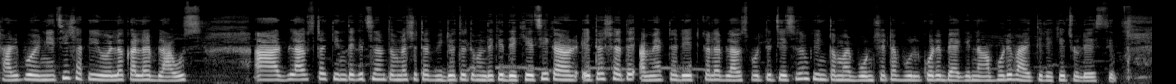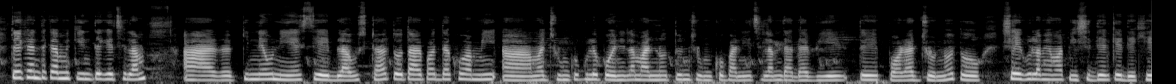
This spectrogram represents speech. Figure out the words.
শাড়ি পরে নিয়েছি, সাথে ইয়েলো কালার ব্লাউজ আর ব্লাউজটা কিনতে গেছিলাম, তোমরা সেটা ভিডিওতে তোমাদেরকে দেখিয়েছি, কারণ এটার সাথে আমি একটা রেড কালার ব্লাউজ পরতে চেয়েছিলাম, কিন্তু আমার বোন সেটা ভুল করে ব্যাগে না ভরে বাড়িতে রেখে চলে এসেছে। তো এখান থেকে আমি কিনতে গেছিলাম আর কিনেও নিয়ে এসেছি এই ব্লাউজটা। তো তারপর দেখো আমি আমার ঝুমকোগুলো পরে নিলাম আর নতুন ঝুমকো বানিয়েছিলাম দাদার বিয়েতে পরার জন্য। তো সেইগুলো আমি আমার পিসিদেরকে দেখে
